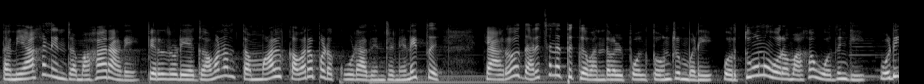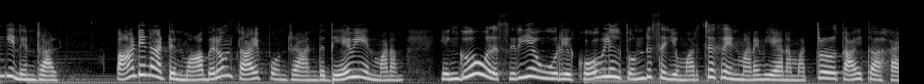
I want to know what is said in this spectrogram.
தனியாக நின்ற மகாராணி பிறருடைய கவனம் தம்மால் கவரப்படக்கூடாது என்று நினைத்து யாரோ தரிசனத்துக்கு வந்தவள் போல் தோன்றும்படி ஒரு தூண் ஓரமாக ஒதுங்கி ஒடுங்கி நின்றாள். பாண்டி நாட்டின் மாபெரும் தாய் போன்ற அந்த தேவியின் மனம் எங்கோ ஒரு சிறிய ஊரில் கோவிலில் தொண்டு செய்யும் அர்ச்சகரின் மனைவியான மற்றொரு தாய்க்காக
